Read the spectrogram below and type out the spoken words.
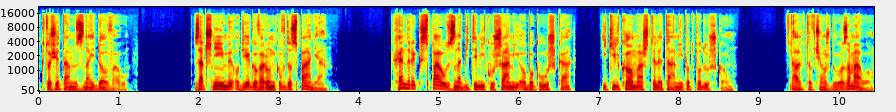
kto się tam znajdował. Zacznijmy od jego warunków do spania. Henryk spał z nabitymi kuszami obok łóżka i kilkoma sztyletami pod poduszką. Ale to wciąż było za mało.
